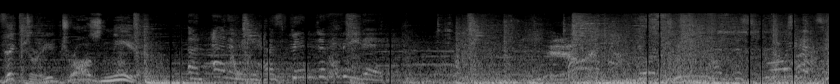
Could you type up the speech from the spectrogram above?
Victory draws near. An enemy has been defeated. Your team has destroyed a tower.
